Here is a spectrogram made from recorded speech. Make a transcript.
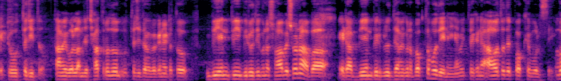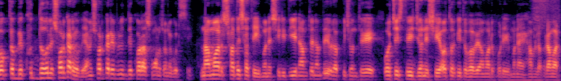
একটু উত্তেজিত। আমি বললাম যে, ছাত্রদল উত্তেজিত হবে কেন? এটা তো বিএনপি বিরোধী কোনো সমাবেশও না, বা এটা বিএনপির বিরুদ্ধে আমি কোনো বক্তব্য দিই নাই। আমি তো এখানে আহতদের পক্ষে বলছি। বক্তব্যে ক্ষুদ্ধ হলে সরকার হবে। আমি সরকারের বিরুদ্ধে করার সমালোচনা করছি। নামার সাথে সাথেই মানে সিঁড়ি দিয়ে নামতে নামতে ওরা পিছন থেকে পঁচিশ ত্রিশ জন এসে অতর্কিতভাবে আমার উপরে মানে হামলা করে। আমার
